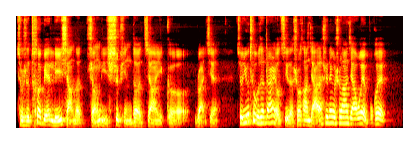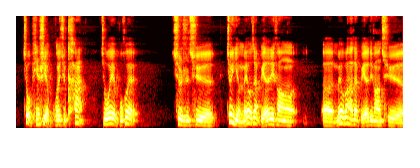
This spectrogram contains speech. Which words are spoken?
就是特别理想的整理视频的这样一个软件。就 YouTube 它当然有自己的收藏夹，但是那个收藏夹我也不会，就我平时也不会去看，就我也不会，就是去，就也没有在别的地方，呃，没有办法在别的地方去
